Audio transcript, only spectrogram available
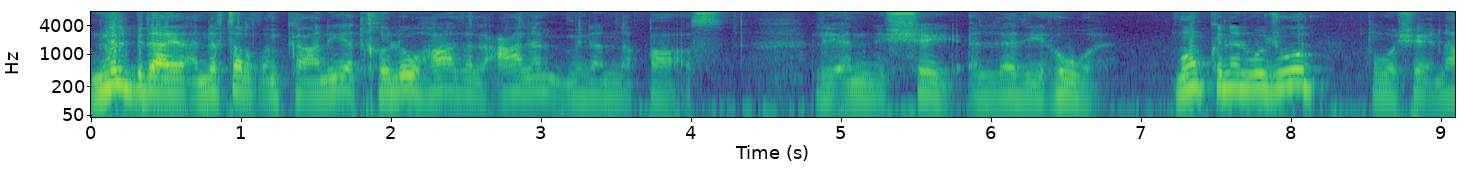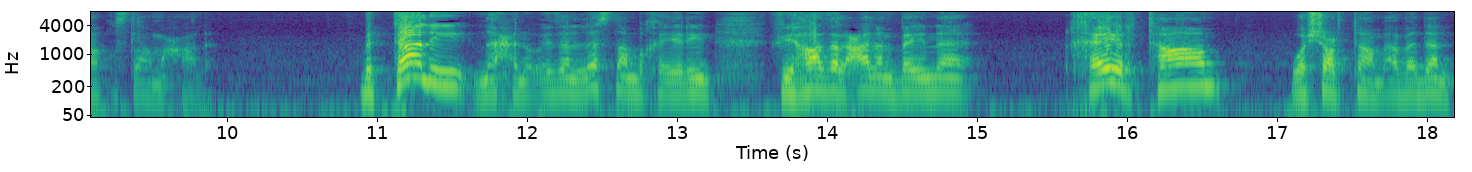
من البداية أن نفترض إمكانية خلو هذا العالم من النقائص لأن الشيء الذي هو ممكن الوجود هو شيء ناقص لا محالة. بالتالي نحن اذا لسنا مخيرين في هذا العالم بين خير تام وشر تام ابدا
